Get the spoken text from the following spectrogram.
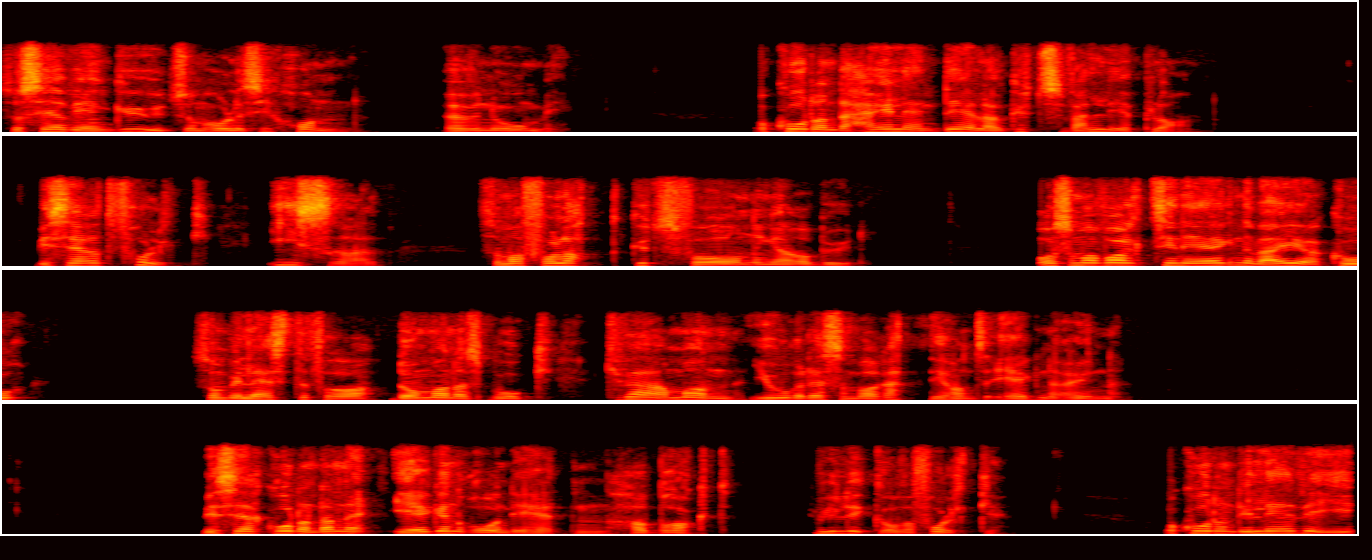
så ser vi en Gud som holdes i hånd over Noomi, og hvordan det hele er en del av Guds veldige plan. Vi ser et folk, Israel, som har forlatt Guds forordninger og bud, og som har valgt sine egne veier, hvor, som vi leste fra Dommernes bok, hver mann gjorde det som var rett i hans egne øyne. Vi ser hvordan denne egenrådigheten har brakt ulykke over folket, og hvordan de lever i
